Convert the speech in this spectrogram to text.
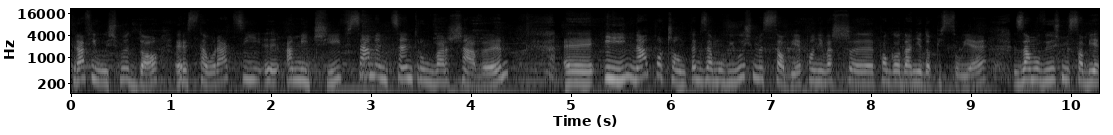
trafiłyśmy do restauracji y, Amici w samym centrum Warszawy Y, i na początek zamówiłyśmy sobie, ponieważ y, pogoda nie dopisuje, zamówiłyśmy sobie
